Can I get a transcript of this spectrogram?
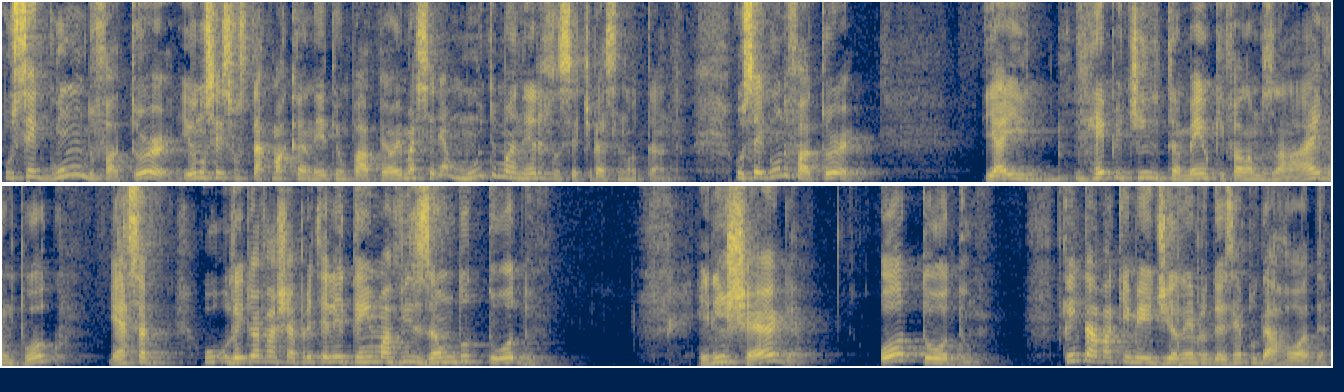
O segundo fator, eu não sei se você está com uma caneta e um papel aí, mas seria muito maneiro se você estivesse anotando. O segundo fator, e aí repetindo também o que falamos na live um pouco, essa, o, leitor faixa preta ele tem uma visão do todo. Ele enxerga o todo. Quem estava aqui meio-dia lembra do exemplo da roda.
